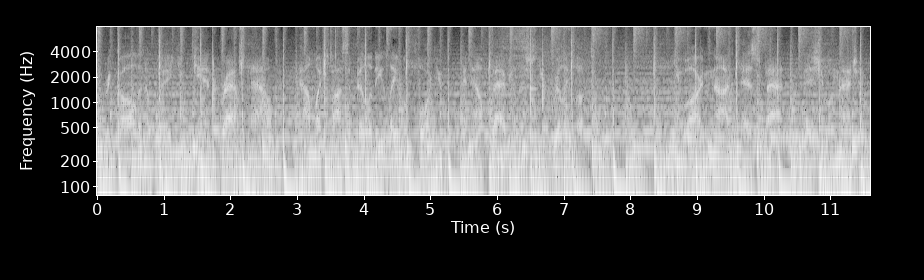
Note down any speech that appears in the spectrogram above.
and recall in a way you can't grasp now how much possibility lay before you and how fabulous you really looked. You are not as fat as you imagine.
